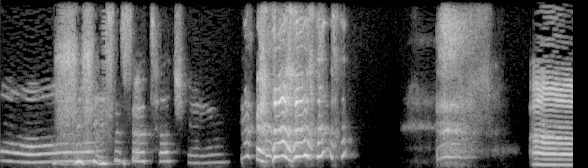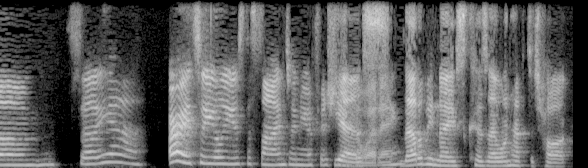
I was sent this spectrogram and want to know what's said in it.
Oh, this is so touching. um. So yeah. All right. So you'll use the signs when you officiate Yes, the wedding. that'll be nice because I won't have to talk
